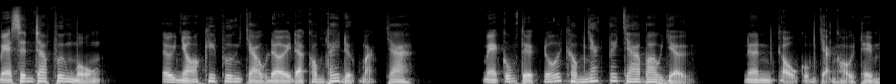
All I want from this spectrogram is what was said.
Mẹ sinh ra Phương muộn. Từ nhỏ khi Phương chào đời đã không thấy được mặt cha. Mẹ cũng tuyệt đối không nhắc tới cha bao giờ, Nên cậu cũng chẳng hỏi thêm.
